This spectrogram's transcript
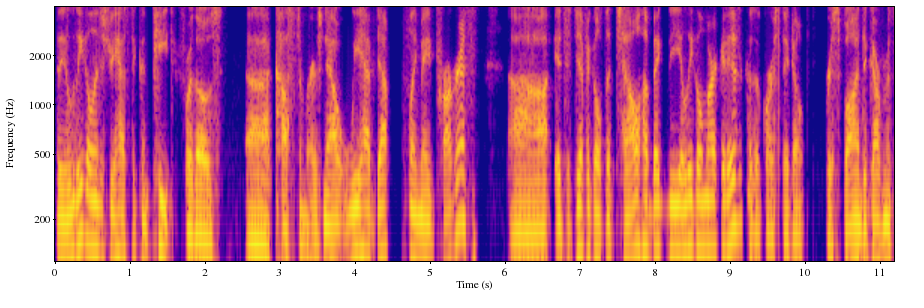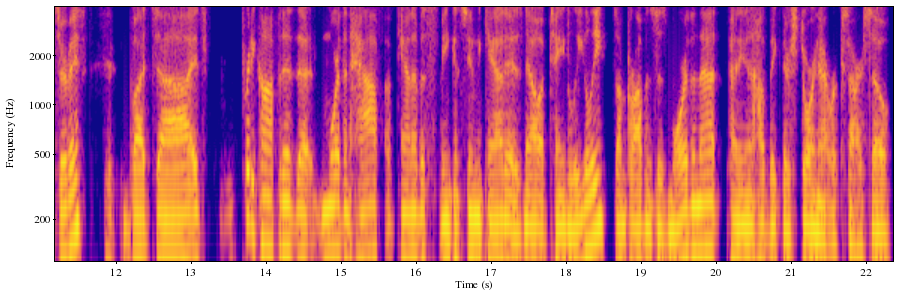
the legal industry has to compete for those uh, customers. Now we have definitely made progress. Uh, it's difficult to tell how big the illegal market is because, of course, they don't respond to government surveys. But uh, it's pretty confident that more than half of cannabis being consumed in Canada is now obtained legally. Some provinces more than that, depending on how big their store networks are. So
